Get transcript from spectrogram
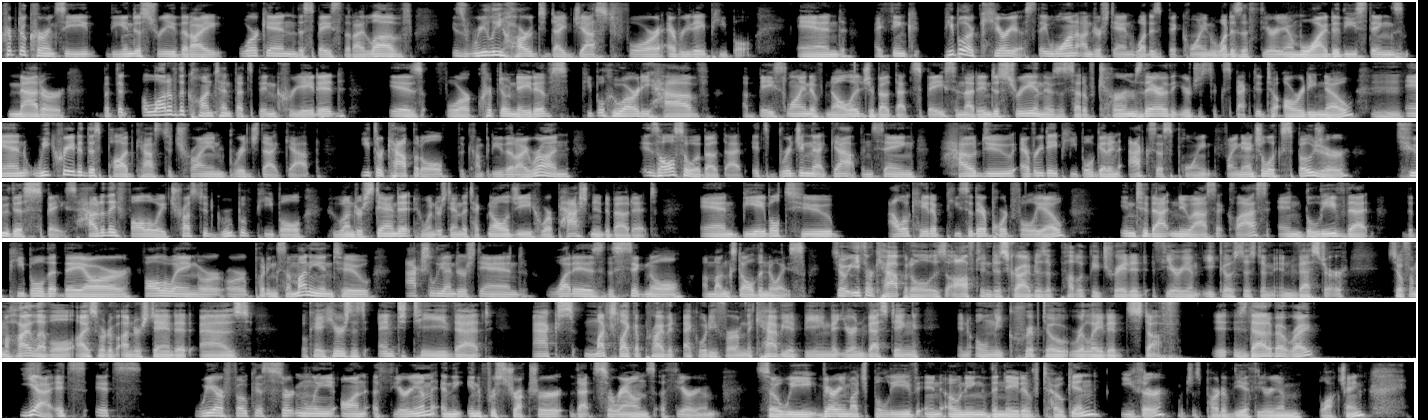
cryptocurrency, the industry that I work in, the space that I love, is really hard to digest for everyday people. And I think people are curious. They want to understand what is Bitcoin, what is Ethereum, why do these things matter? But the, a lot of the content that's been created is for crypto natives, people who already have a baseline of knowledge about that space and that industry. And there's a set of terms there that you're just expected to already know. Mm-hmm. And we created this podcast to try and bridge that gap. Ether Capital, the company that I run, is also about that. It's bridging that gap and saying, how do everyday people get an access point, financial exposure to this space? How do they follow a trusted group of people who understand it, who understand the technology, who are passionate about it, and be able to allocate a piece of their portfolio into that new asset class and believe that the people that they are following or, or putting some money into actually understand what is the signal amongst all the noise. So, Ether Capital is often described as a publicly traded Ethereum ecosystem investor. So, from a high level, I sort of understand it as okay, here's this entity that acts much like a private equity firm, the caveat being that you're investing in only crypto related stuff. Is that about right? Yeah, it's it's we are focused certainly on Ethereum and the infrastructure that surrounds Ethereum. So we very much believe in owning the native token, Ether, which is part of the Ethereum blockchain,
